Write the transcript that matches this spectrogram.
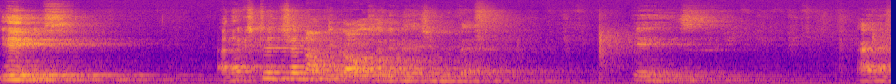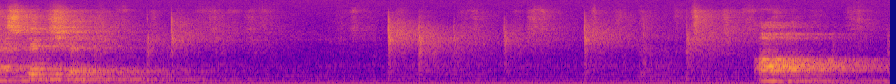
is an extension of the Gauss elimination method is an extension of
